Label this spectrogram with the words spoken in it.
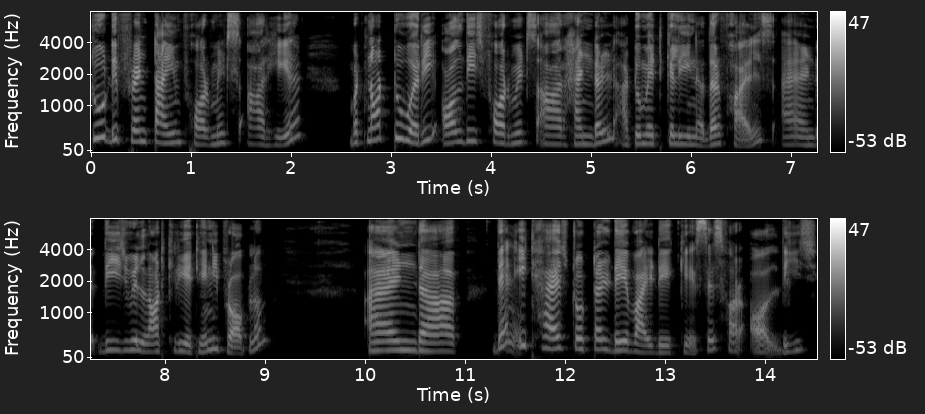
two different time formats are here but not to worry all these formats are handled automatically in other files and these will not create any problem. And uh, then it has total day by day cases for all these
